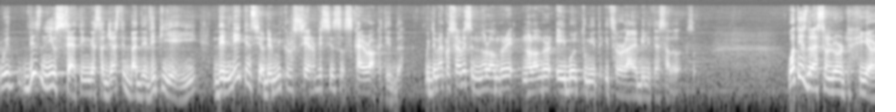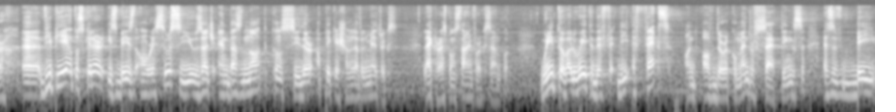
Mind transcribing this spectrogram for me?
with this new setting suggested by the VPA, the latency of the microservices skyrocketed, with the microservice no longer, no longer able to meet its reliability SLOs. What is the lesson learned here? Uh, VPA autoscaler is based on resource usage and does not consider application level metrics like response time, for example. We need to evaluate the, the effects on, of the recommender settings as they,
